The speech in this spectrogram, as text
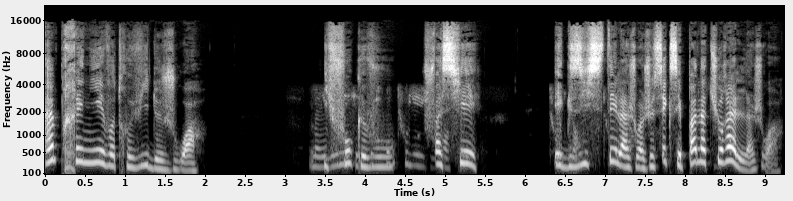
imprégner votre vie de joie. Mais Il oui, faut que je vous jours en fait, fassiez le temps, exister la joie. Je sais que c'est pas naturel, la joie.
